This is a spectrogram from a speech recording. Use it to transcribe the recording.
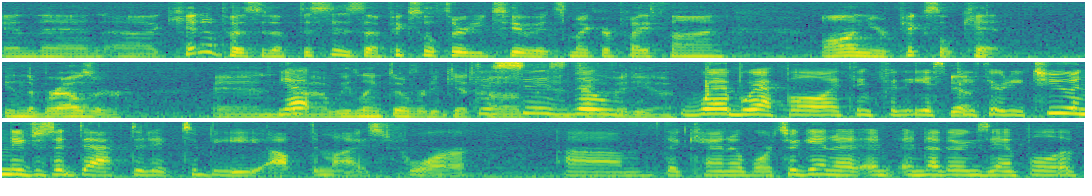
And then uh, Kenna posted up. This is uh, Pixel 32. It's MicroPython on your Pixel kit in the browser, and Yep. uh, we linked over to GitHub This is and the, the video. web REPL, I think, for the ESP32, and they've just adapted it to be optimized for um, the Kano board. So again, a, an- another example of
